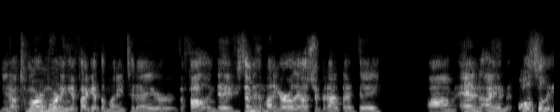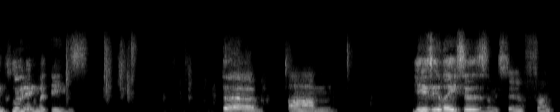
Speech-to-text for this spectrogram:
You know, tomorrow morning if I get the money today, or the following day. If you send me the money early, I'll ship it out that day. Um, and I am also including with these the um, Yeezy laces. Let me stand in front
